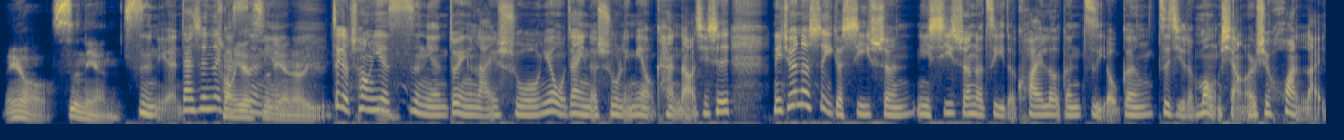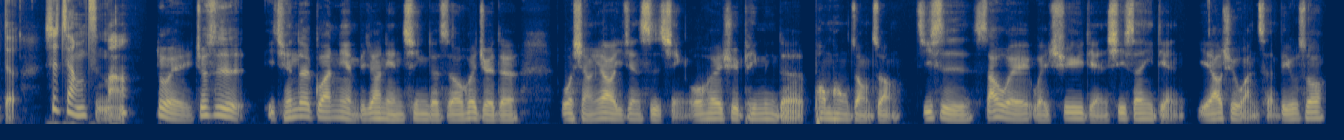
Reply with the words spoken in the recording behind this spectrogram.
没有四年，四年。但是那个创业四年而已。这个创业四年对你来说，因为我在你的书里面有看到，其实你觉得那是一个牺牲，你牺牲了自己的快乐跟自由跟自己的梦想而去换来的，是这样子吗？对，就是以前的观念比较年轻的时候，会觉得我想要一件事情，我会去拼命的碰碰撞撞，即使稍微委屈一点、牺牲一点，也要去完成。比如说。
